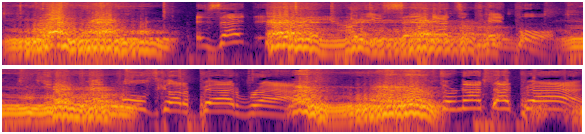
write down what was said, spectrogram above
Is that? Are you saying that's a pit bull? You know, pit bulls got a bad rap. They're not that bad.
